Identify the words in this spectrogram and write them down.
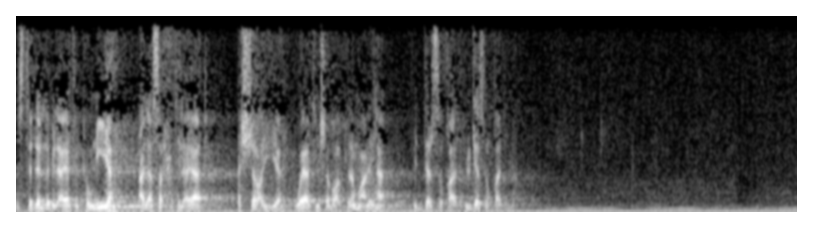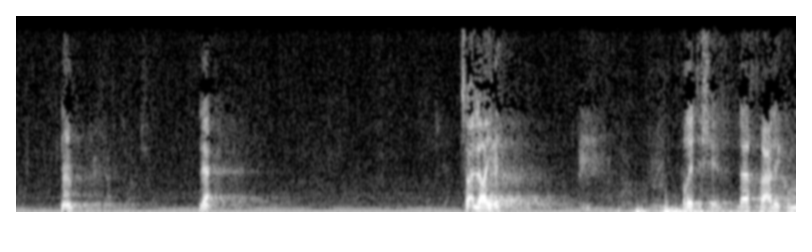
استدل بالآيات الكونية على صحة الآيات الشرعية. ويأتي إن شاء الله الكلام عليها في الدرس القادم في الجلسة القادمة. نعم. لا. سؤال لغيره؟ فضيلة الشيخ لا يخفى عليكم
